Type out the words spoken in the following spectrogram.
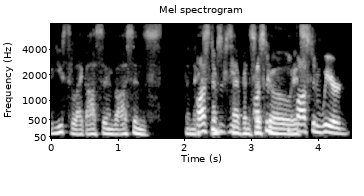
I used to like Austin, but Austin's the next Austin, San Francisco. Austin, Austin weird.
